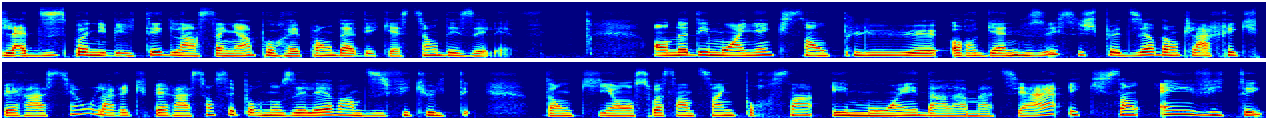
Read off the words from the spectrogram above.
la disponibilité de l'enseignant pour répondre à des questions des élèves. On a des moyens qui sont plus euh, organisés, si je peux dire. Donc, la récupération. La récupération, c'est pour nos élèves en difficulté, donc qui ont 65 et moins dans la matière et qui sont invités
